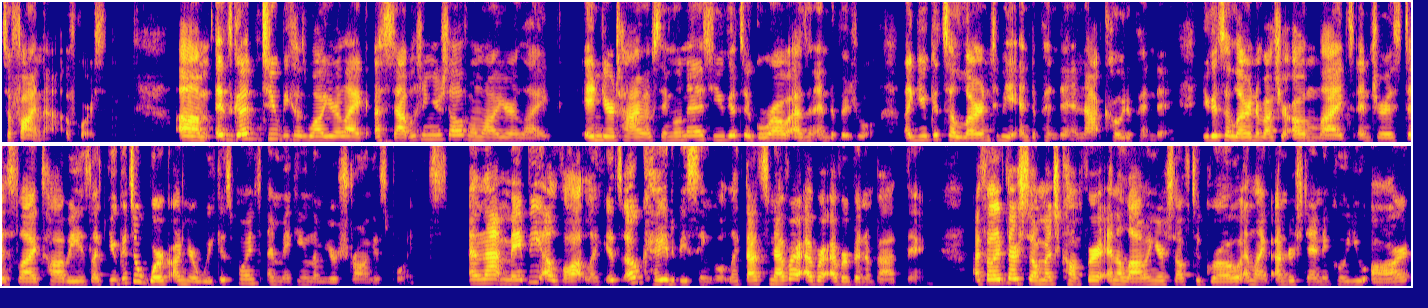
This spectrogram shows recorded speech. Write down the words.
to find that, of course. Um it's good too because while you're like establishing yourself and while you're like in your time of singleness, you get to grow as an individual. Like you get to learn to be independent and not codependent. You get to learn about your own likes, interests, dislikes, hobbies. Like you get to work on your weakest points and making them your strongest points. And that may be a lot. Like it's okay to be single. Like that's never ever ever been a bad thing. I feel like there's so much comfort in allowing yourself to grow and like understanding who you are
